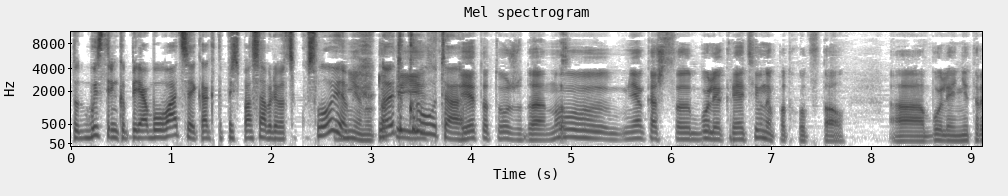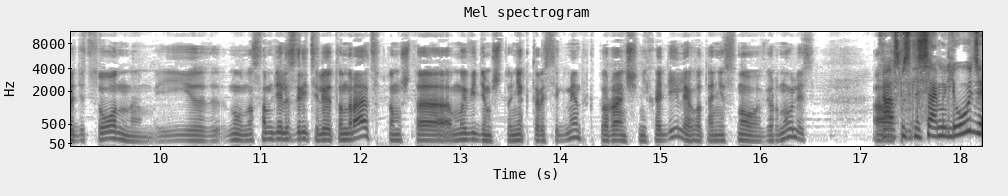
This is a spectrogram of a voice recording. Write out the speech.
тут быстренько переобуваться и как-то приспосабливаться к условиям. Не, ну, но это круто. Есть. Это тоже, да. Ну, мне кажется, более креативный подход стал а, более нетрадиционным. И, ну, на самом деле, зрителю это нравится, потому что мы видим, что некоторые сегменты, которые раньше не ходили, вот они снова вернулись. А, а в смысле, сами люди?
